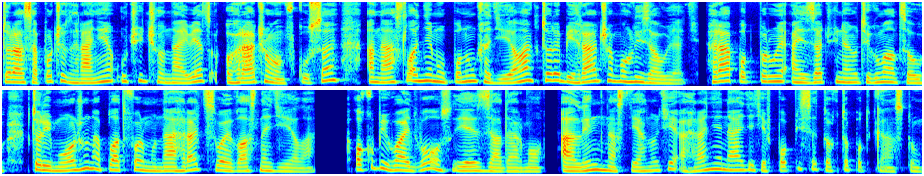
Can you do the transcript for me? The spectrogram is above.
ktorá sa počas hrania učí čo najviac o hráčovom vkuse a následne mu ponúka diela, ktoré by hráča mohli zaujať. Hra podporuje aj začínajúcich umelcov, ktorí môžu na platformu nahrať svoje vlastné diela. Okupy White Walls je zadarmo a link na stiahnutie a hranie nájdete v popise tohto podcastu.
